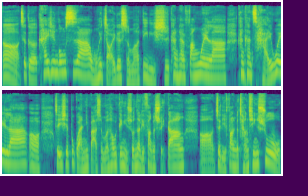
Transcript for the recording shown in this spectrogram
啊，这个开一间公司啊，我们会找一个什么地理师，看看方位啦，看看财位啦，哦，这一些不管你把什么，他会跟你说那里放个水缸啊，这里放一个常青树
